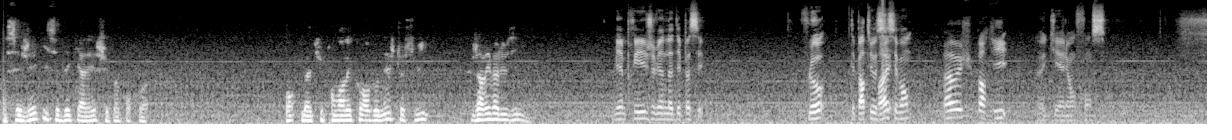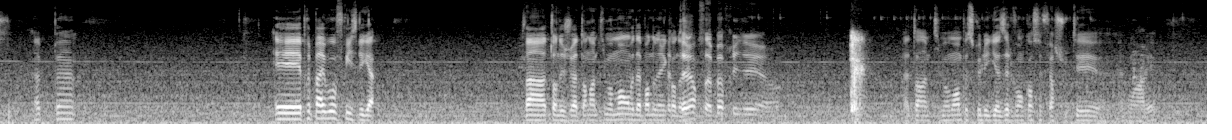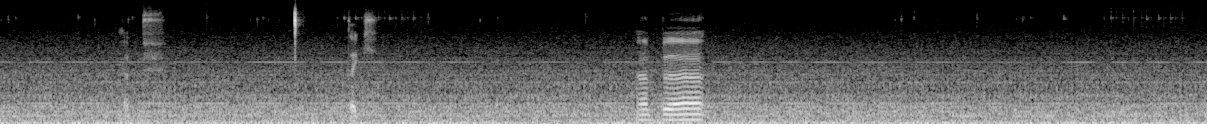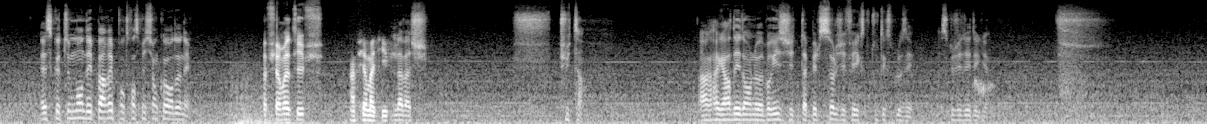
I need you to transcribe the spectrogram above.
Un CG qui s'est décalé, je sais pas pourquoi. Bon, bah tu prendras les coordonnées, je te suis. J'arrive à l'usine. Bien pris, je viens de la dépasser. Flo, t'es parti aussi, Ouais. c'est bon? Ah ouais, je suis parti. Ok, allez, on fonce. Hop. Et préparez-vous au freeze, les gars. Enfin, attendez, je vais attendre un petit moment, on va d'abandonner les Tout à coordonnées. l'heure, ça a pas frisé. hein. Attends un petit moment parce que les gazelles vont encore se faire shooter, euh, elles vont râler. Hop. Tac. Hop. euh. Est-ce que tout le monde est paré pour transmission coordonnée? Affirmatif. Affirmatif. La vache. Putain. Ah, regardez dans le brise, j'ai tapé le sol, j'ai fait ex- tout exploser. Est-ce que j'ai des dégâts?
